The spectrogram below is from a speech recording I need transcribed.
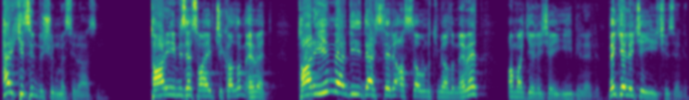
herkesin düşünmesi lazım. Tarihimize sahip çıkalım, evet. Tarihin verdiği dersleri asla unutmayalım, evet. Ama geleceği iyi bilelim ve geleceği iyi çizelim.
